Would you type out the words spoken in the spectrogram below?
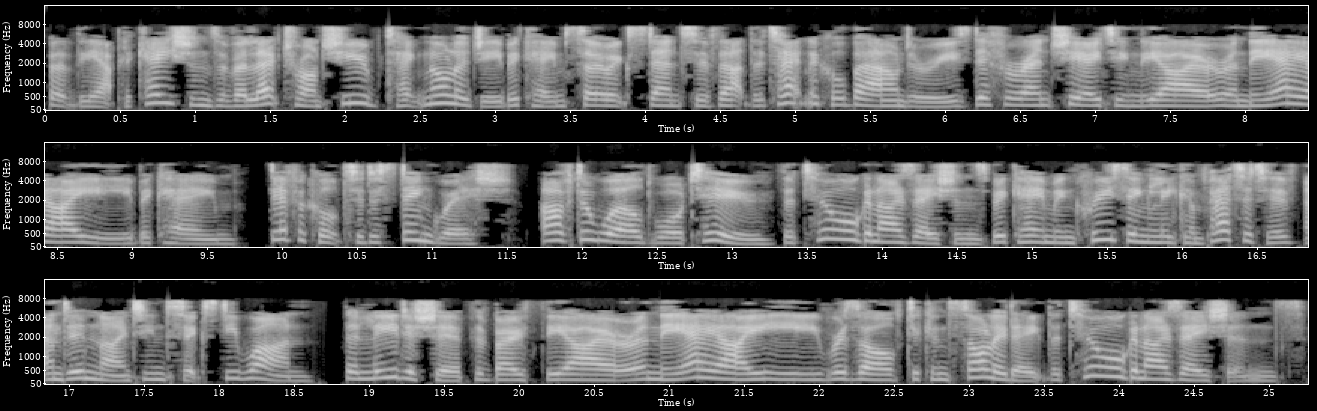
but the applications of electron tube technology became so extensive that the technical boundaries differentiating the IRE and the AIEE became difficult to distinguish. After World War II, the two organizations became increasingly competitive, and in 1961, the leadership of both the IRE and the AIEE resolved to consolidate the two organizations.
